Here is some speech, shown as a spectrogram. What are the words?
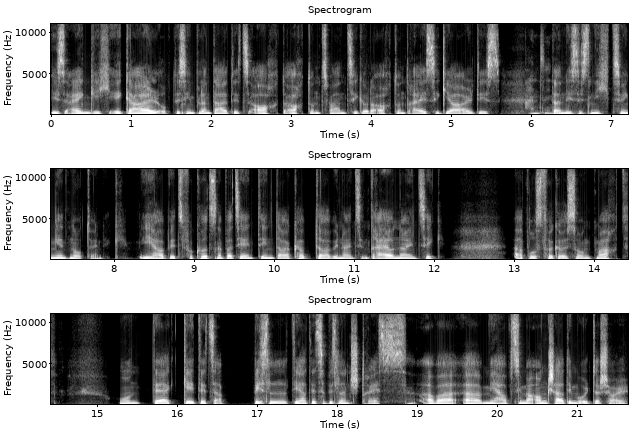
ist eigentlich egal, ob das Implantat jetzt 8, 28 oder 38 Jahre alt ist, Wahnsinn. dann ist es nicht zwingend notwendig. Ich habe jetzt vor kurzem eine Patientin da gehabt, da habe ich 1993 eine Brustvergrößerung gemacht und der geht jetzt ein bisschen, die hat jetzt ein bisschen einen Stress. Aber äh, mir habe sie mal angeschaut im Ultraschall.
